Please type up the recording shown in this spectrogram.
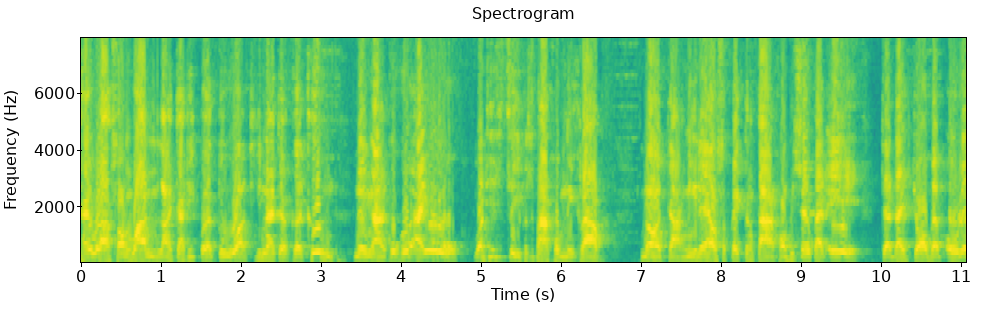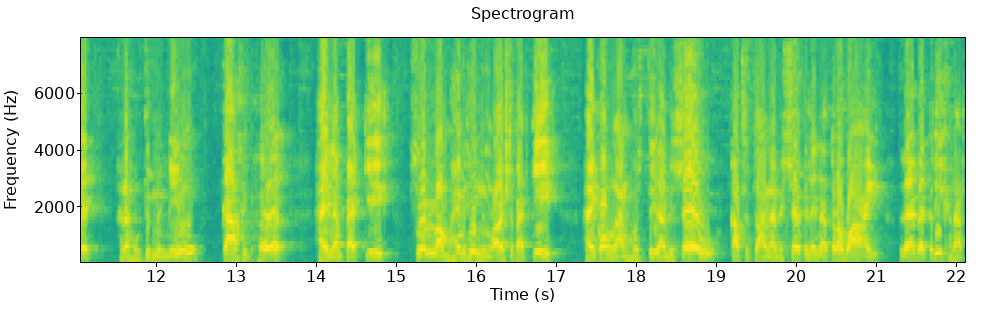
ใช้เวลา 2 วันหลังจากที่เปิดตัวที่น่าจะเกิดขึ้นในงาน Google I/O วันที่14พฤษภาคมนี้ครับ นอกจากนี้แล้วสเปคต่างๆของ Pixel 8a จะได้จอแบบ OLED ขนาด 6.1 นิ้ว 90เฮิรตซ์ให้แรม8กิกส่วนลอมให้ไม่ที่ 118กิกให้กล้องหลัง 64 ล้านพิกเซล กับ 13 ล้านพิกเซลเป็นเลนส์อัลตร้าไวด์ และแบตเตอรี่ขนาด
